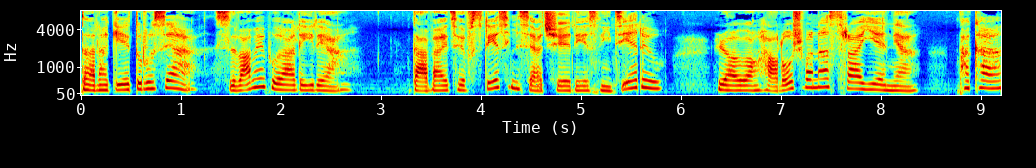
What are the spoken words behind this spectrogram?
达拉吉多罗西啊，十八拉里了，打败切夫斯列奇小区的斯尼杰鲁，然后往哈罗舒瓦纳斯拉耶呢，帕卡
